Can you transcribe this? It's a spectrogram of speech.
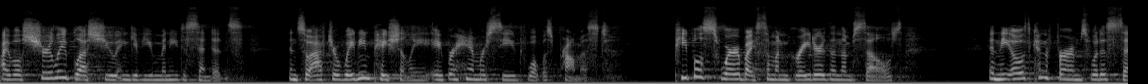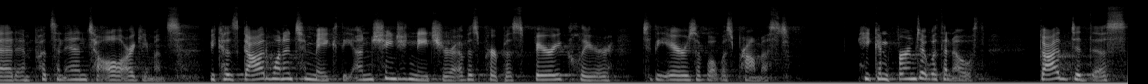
I will surely bless you and give you many descendants. And so, after waiting patiently, Abraham received what was promised. People swear by someone greater than themselves, and the oath confirms what is said and puts an end to all arguments, because God wanted to make the unchanging nature of his purpose very clear to the heirs of what was promised. He confirmed it with an oath. God did this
